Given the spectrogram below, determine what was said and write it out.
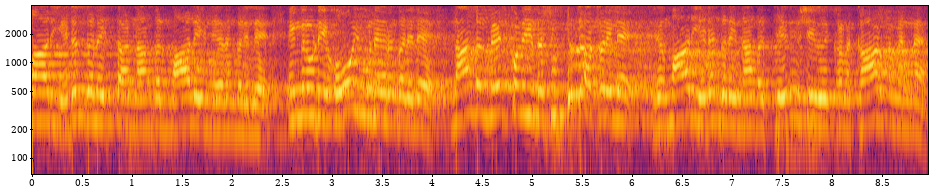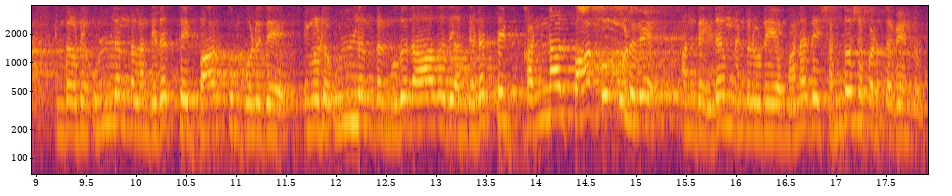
மாதிரி இடங்களைத்தான் நாங்கள் மாலை நேரங்களிலே எங்களுடைய ஓய்வு நேரங்களிலே நாங்கள் மேற்கொள்கின்ற சுற்றுலாக்களிலே இதை மாதிரி இடங்களை நாங்கள் தேர்வு செய்வதற்கான காரணம் என்ன? எங்களுடைய உள்ளங்கள் அந்த இடத்தை பார்க்கும் பொழுதே எங்களுடைய உள்ளங்கள் முதலாவது அந்த இடத்தை கண்ணால் பார்க்கும் பொழுதே அந்த இடம் எங்களுடைய மனதை சந்தோஷப்படுத்த வேண்டும்.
